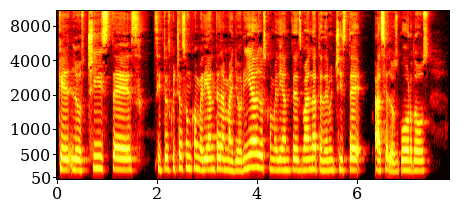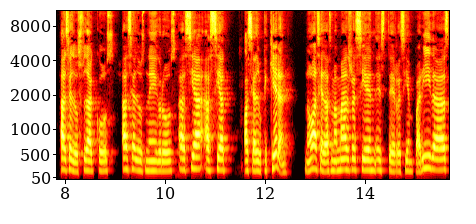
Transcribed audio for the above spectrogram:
que los chistes, si tú escuchas un comediante, la mayoría de los comediantes van a tener un chiste hacia los gordos, hacia los flacos, hacia los negros, hacia, hacia, hacia lo que quieran, ¿no? Hacia las mamás recién, este, recién paridas,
